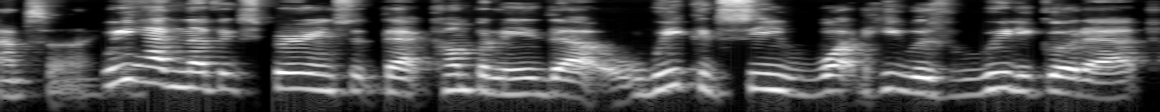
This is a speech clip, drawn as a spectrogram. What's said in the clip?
Absolutely. We had enough experience at that company that we could see what he was really good at.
